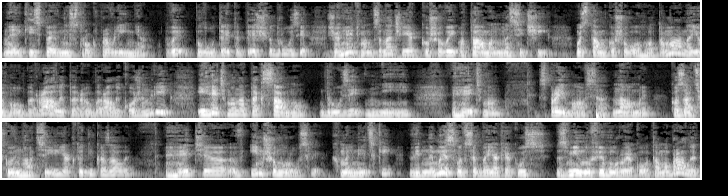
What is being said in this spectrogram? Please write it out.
на якийсь певний строк правління. Ви плутаєте те, що друзі, що гетьман це наче як кошовий отаман на січі. Ось там кошового отамана його обирали, переобирали кожен рік. І гетьмана так само, друзі, ні. Гетьман сприймався нами, козацькою нацією, як тоді казали, геть е, в іншому руслі. Хмельницький він не мислив себе як якусь змінну фігуру, якого там обрали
